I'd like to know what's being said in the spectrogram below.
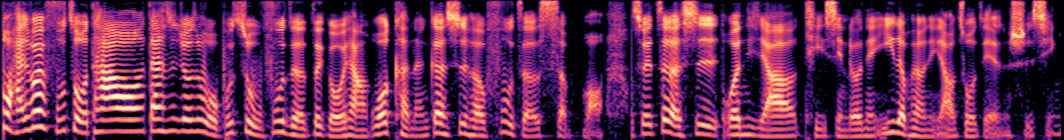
我还是会辅佐他哦，但是就是我不主负责这个，我想我可能更适合负责什么，所以这个是问题，要提醒留年一的朋友，你要做这件事情。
